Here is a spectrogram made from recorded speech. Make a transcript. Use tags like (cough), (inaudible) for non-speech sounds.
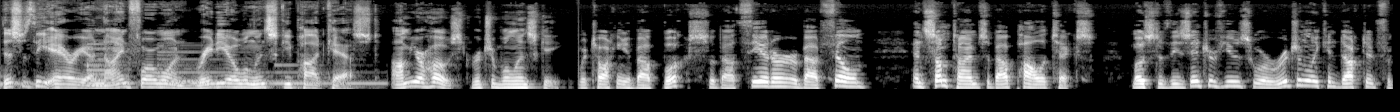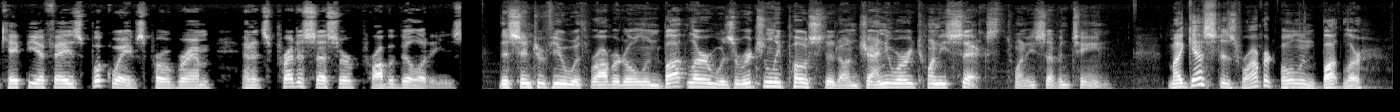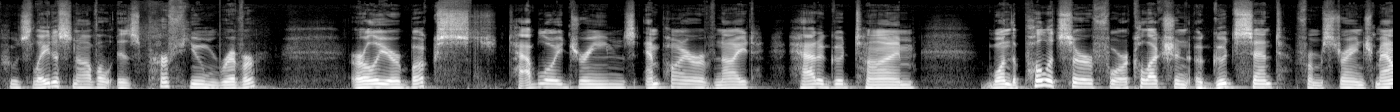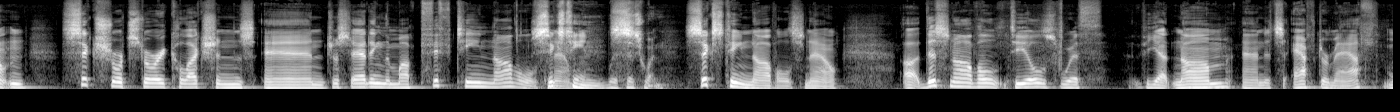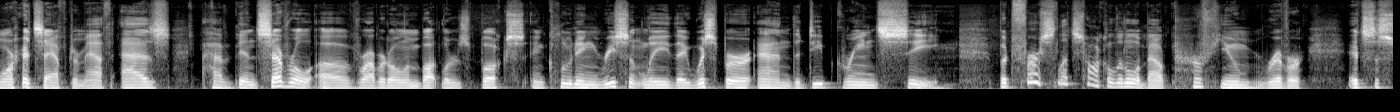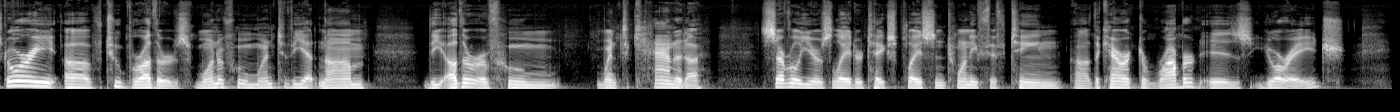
This is the Area 941 Radio Wolinsky podcast. I'm your host, Richard Wolinsky. We're talking about books, about theater, about film, and sometimes about politics. Most of these interviews were originally conducted for KPFA's Bookwaves program and its predecessor, Probabilities. This interview with Robert Olen Butler was originally posted on January 26, 2017. My guest is Robert Olen Butler, whose latest novel is Perfume River. Earlier books, Tabloid Dreams, Empire of Night, Had a Good Time, won the Pulitzer for a collection A Good Scent from a Strange Mountain, six short story collections, and just adding them up, 15 novels 16 now. with this one. 16 novels now. Uh, this novel deals with Vietnam and its aftermath, (laughs) more its aftermath, as have been several of Robert Olen Butler's books, including recently They Whisper and The Deep Green Sea. But first, let's talk a little about Perfume River. It's the story of two brothers, one of whom went to Vietnam, the other of whom went to Canada. Several years later, takes place in 2015. Uh, the character Robert is your age,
